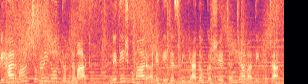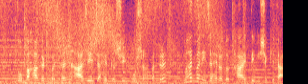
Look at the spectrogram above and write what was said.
બિહારમાં ચૂંટણીનો ધમધમાટ. નીતિશ કુમાર અને તેજસ્વી યાદવ કરશે ઝંઝાવાતી પ્રચાર. તો મહાગઠબંધન આજે જાહેર કરશે ઘોષણાપત્ર. મહત્વની જાહેરાતો થાય તેવી શક્યતા.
